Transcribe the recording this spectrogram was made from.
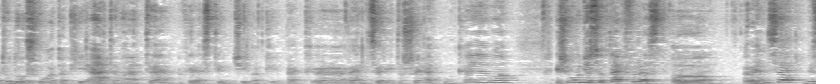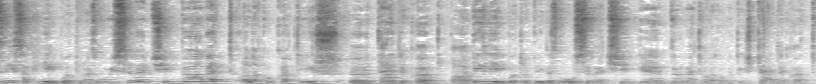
tudós volt, aki átemelte a keresztény csillagképek rendszerét a saját munkájába. És úgy osztották fel ezt a rendszert, hogy az északi égbolton az új szövetségből vett alakokat és tárgyakat, a déli égbolton pedig az ószövetségből vett alakokat és tárgyakat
